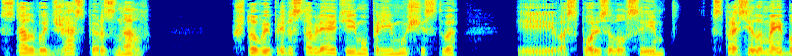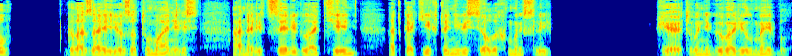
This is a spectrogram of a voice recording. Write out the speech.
Стало быть, Джаспер знал, что вы предоставляете ему преимущество, и воспользовался им? — спросила Мейбл. Глаза ее затуманились, а на лице легла тень от каких-то невеселых мыслей. — Я этого не говорил, Мейбл.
